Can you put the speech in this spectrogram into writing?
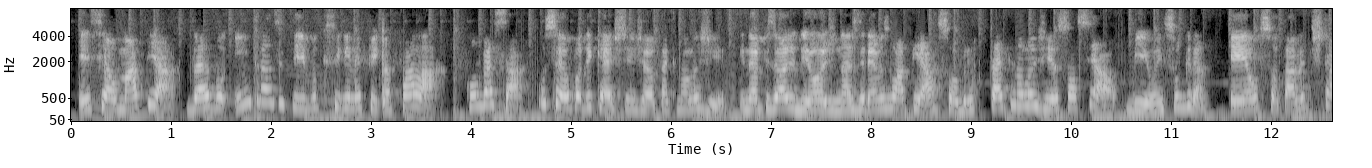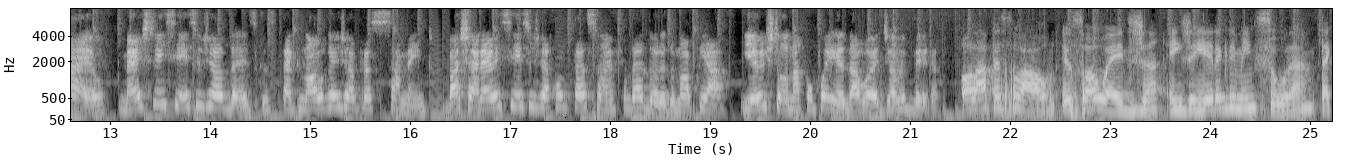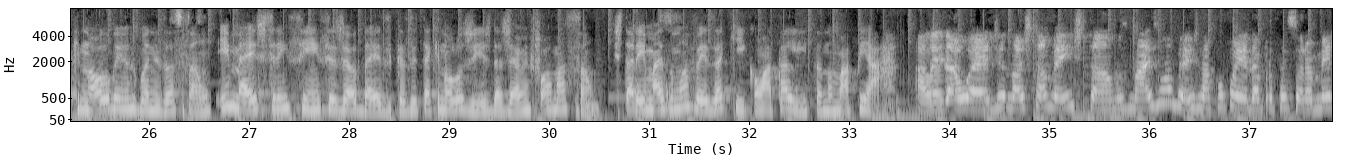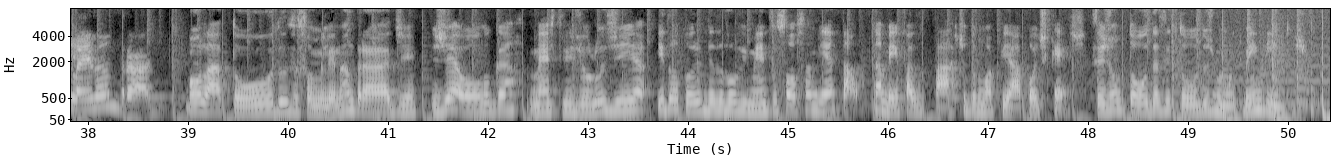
Esse é o mapear, verbo intransitivo que significa falar, conversar, o seu podcast em geotecnologia. E no episódio de hoje nós iremos mapear sobre tecnologia social, bioinsugram. Eu sou Thalia Stael, mestre em ciências geodésicas, tecnóloga em geoprocessamento, bacharel em ciências da computação e fundadora do Mapear. E eu estou na companhia da Wed Oliveira. Olá pessoal, eu sou a Wedja, engenheira agrimensora, tecnóloga em urbanização e mestre em ciências geodésicas e tecnologias da geoinformação informação. Estarei mais uma vez aqui com a Talita no Mapear. Além da UED, nós também estamos mais uma vez na companhia da professora Milena Andrade. Olá a todos, eu sou Milena Andrade, geóloga, mestre em geologia e doutora em desenvolvimento socioambiental. Também faço parte do Mapear Podcast. Sejam todas e todos muito bem-vindos.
